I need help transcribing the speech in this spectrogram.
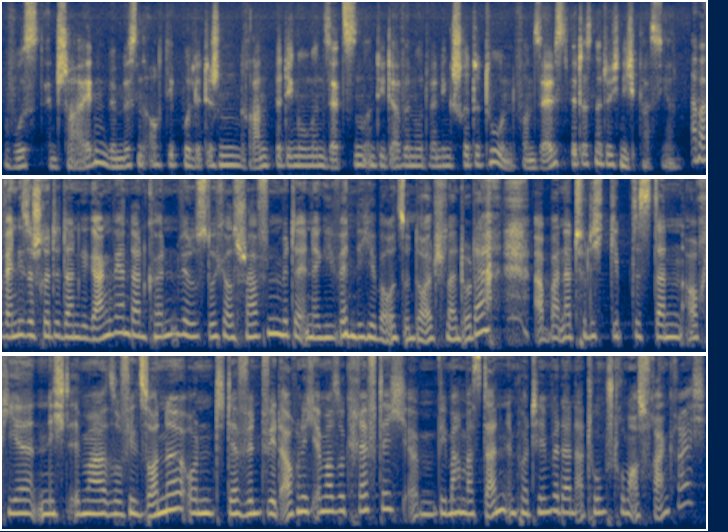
bewusst entscheiden. Wir müssen auch die politischen Randbedingungen setzen und die dafür notwendigen Schritte tun. Von selbst wird das natürlich nicht passieren. Aber wenn diese Schritte dann gegangen wären, dann könnten wir es durchaus schaffen mit der Energiewende hier bei uns in Deutschland, oder? Aber natürlich gibt es dann auch hier nicht immer so viel Sonne und der Wind weht auch nicht immer so kräftig. Ähm, wie machen wir es dann? Importieren wir dann Atomstrom aus Frankreich?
